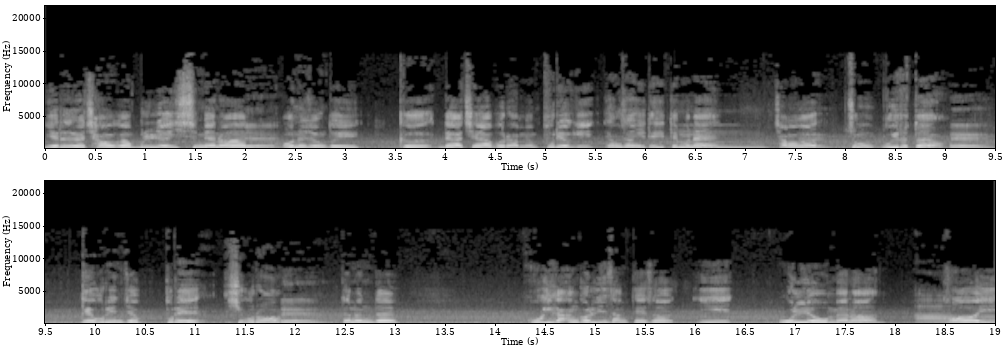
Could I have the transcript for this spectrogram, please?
예를 들어 장어가 물려 있으면은 예. 어느 정도의 그 내가 제압을 하면 부력이 형성이 되기 때문에 음, 장어가 네. 좀 위로 떠요. 예. 그게 우리 이제 불의 식으로 예. 뜨는데 고기가 안 걸린 상태에서 이 올려오면은 아. 거의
